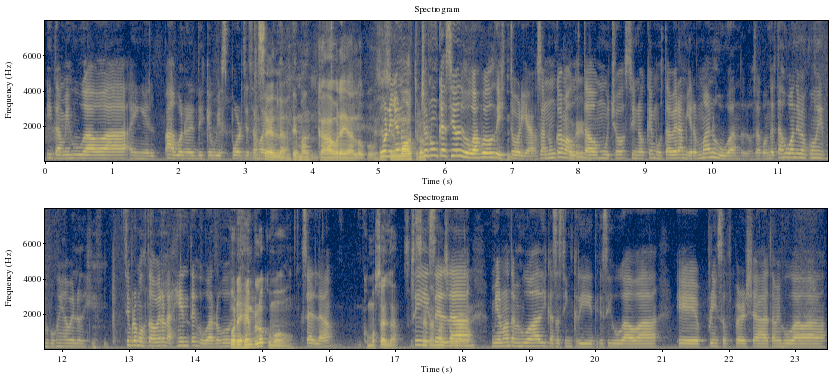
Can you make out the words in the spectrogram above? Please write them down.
Y también jugaba en el. Ah, bueno, el disque Wii Sports vainas. Zelda. Este man cabrea, loco. Bueno, yo, no, yo nunca he sido de jugar juegos de historia. O sea, nunca me ha Ok. gustado mucho, sino que me gusta ver a mi hermano jugándolo. O sea, cuando él está jugando y me pongo, me pongo a verlo, dije. Siempre me ha gustado ver a la gente jugar los juegos Por de historia. ejemplo, como, Zelda. como Zelda. Sí, Zelda Zelda. Mi hermano también jugaba disque Assassin's Creed, que sí jugaba eh, Prince of Persia, también jugaba.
